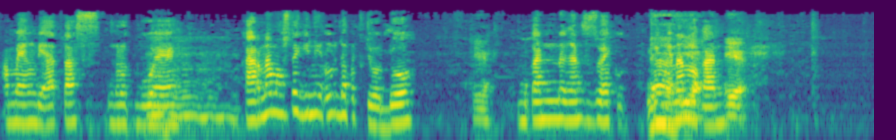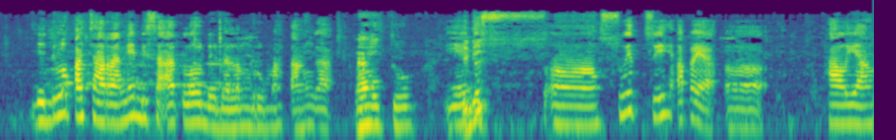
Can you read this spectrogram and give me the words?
sama yang di atas menurut gue Hmm, karena maksudnya gini lo dapet jodoh iya. bukan dengan sesuai Nah, keinginan iya, lo kan Iya. Jadi lo pacarannya di saat lo udah dalam rumah tangga Nah, itu. ya Jadi- itu uh, sweet sih apa ya uh, hal yang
